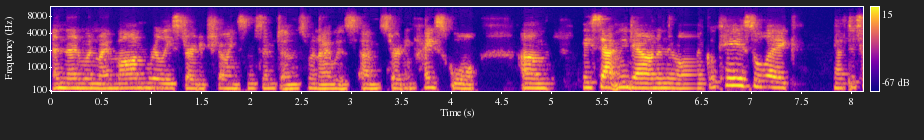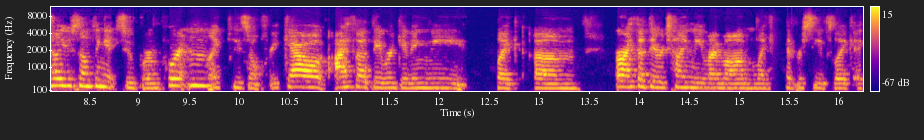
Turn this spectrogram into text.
And then when my mom really started showing some symptoms when I was um, starting high school, um, they sat me down and they're like, okay, so like, I have to tell you something, it's super important, like please don't freak out. I thought they were giving me like, um, or I thought they were telling me my mom like had received like a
